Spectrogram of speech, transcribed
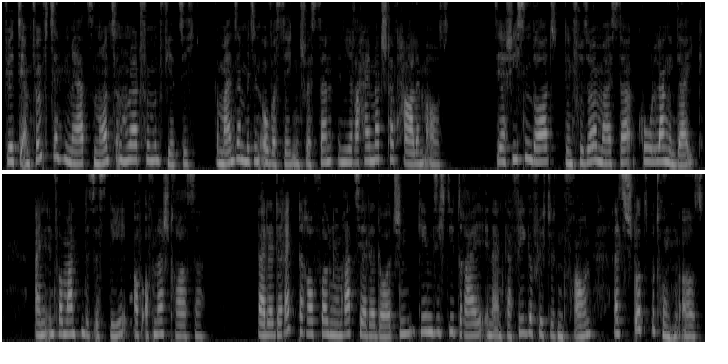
führt sie am 15. März 1945 gemeinsam mit den Overstegen-Schwestern in ihrer Heimatstadt Haarlem aus. Sie erschießen dort den Friseurmeister Co. Langendijk, einen Informanten des SD, auf offener Straße. Bei der direkt darauf folgenden Razzia der Deutschen geben sich die drei in ein Café geflüchteten Frauen als sturzbetrunken aus.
